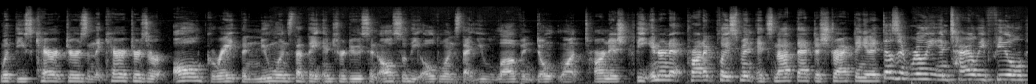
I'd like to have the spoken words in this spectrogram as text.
with these characters, and the characters are all great, the new ones that they introduce, and also the old ones that you love and don't want tarnished. The internet product placement, it's not that distracting, and it doesn't really entirely feel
